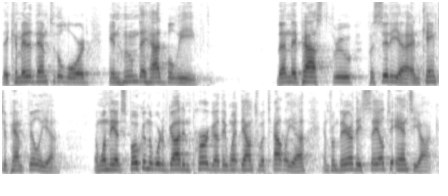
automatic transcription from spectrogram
they committed them to the Lord in whom they had believed. Then they passed through Pisidia and came to Pamphylia. And when they had spoken the word of God in Perga, they went down to Attalia, and from there they sailed to Antioch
